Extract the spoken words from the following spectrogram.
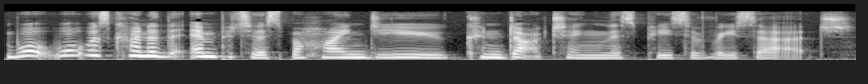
what what was kind of the impetus behind you conducting this piece of research?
